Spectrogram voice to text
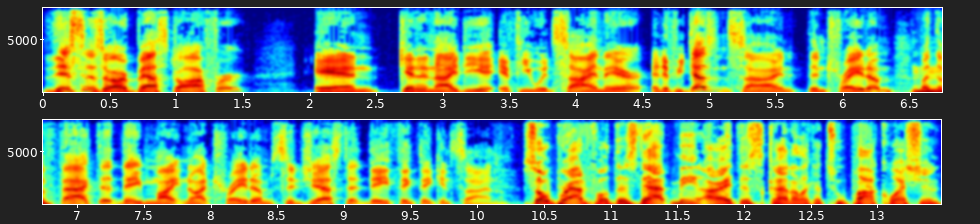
this is our best offer and get an idea if he would sign there. And if he doesn't sign, then trade him. But mm-hmm. the fact that they might not trade him suggests that they think they can sign him. So, Bradford, does that mean, all right, this is kind of like a two part question.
